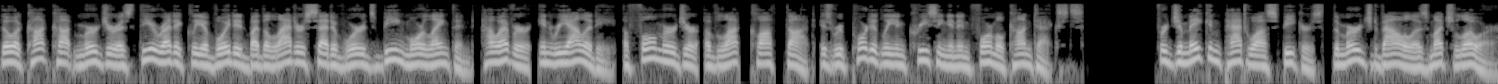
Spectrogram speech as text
though a cot-caught merger is theoretically avoided by the latter set of words being more lengthened, however, in reality, a full merger of lot, cloth, thought is reportedly increasing in informal contexts. For Jamaican patois speakers, the merged vowel is much lower.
